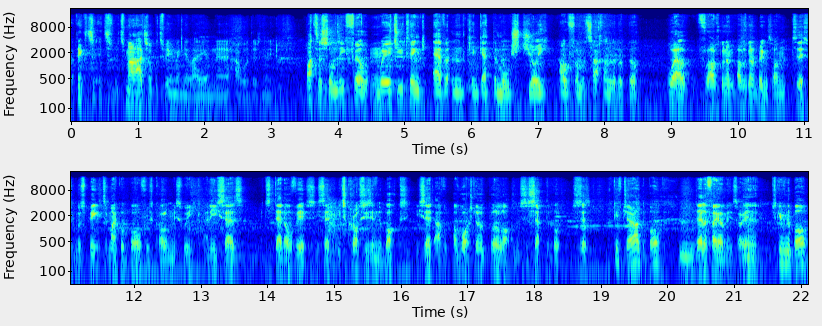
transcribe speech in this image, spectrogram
I think it's it's, it's marginal between Mignolet and uh, Howard, isn't it? Back to Sunday, Phil. Where do you think Everton can get the most joy out from attacking Liverpool? Well, f- I was going to I was going to bring this on to this. I was speaking to Michael Ball for his column this week, and he says it's dead obvious. He said it's crosses in the box. He said I've, I've watched Liverpool a lot and they're susceptible. He says give Gerard the ball. Deulofeu, I mean, sorry. Yeah. Just give him the ball,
